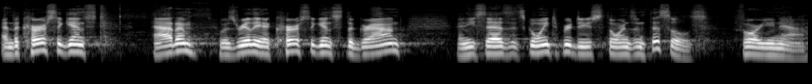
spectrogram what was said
and the curse against Adam was really a curse against the ground. And he says it's going to produce thorns and thistles for you now.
